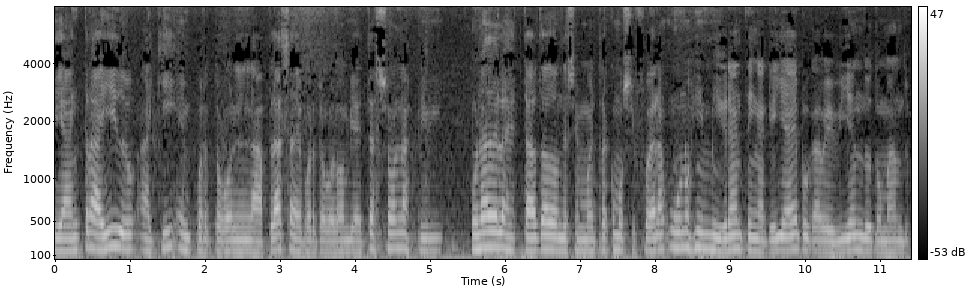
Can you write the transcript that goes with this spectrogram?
que han traído aquí en Puerto en la plaza de Puerto Colombia. Estas son las una de las estatuas donde se muestra como si fueran unos inmigrantes en aquella época bebiendo, tomando.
